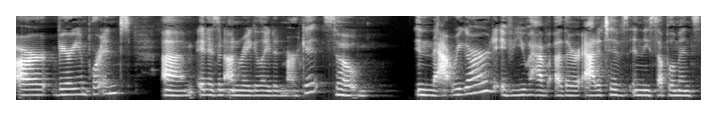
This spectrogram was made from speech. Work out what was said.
are very important. Um, it is an unregulated market. So, in that regard, if you have other additives in these supplements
